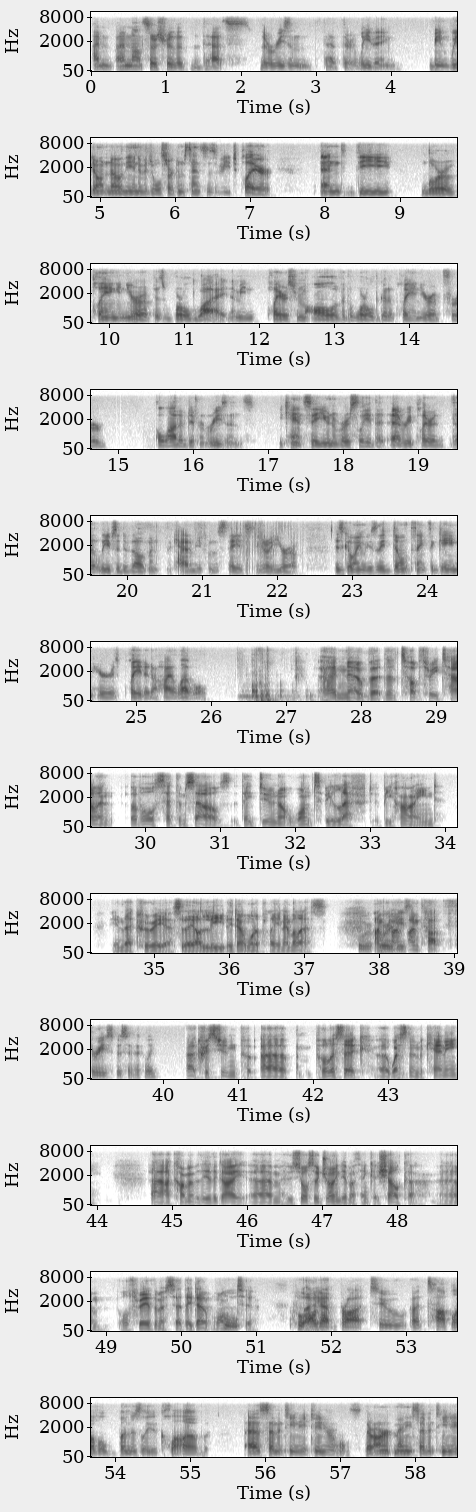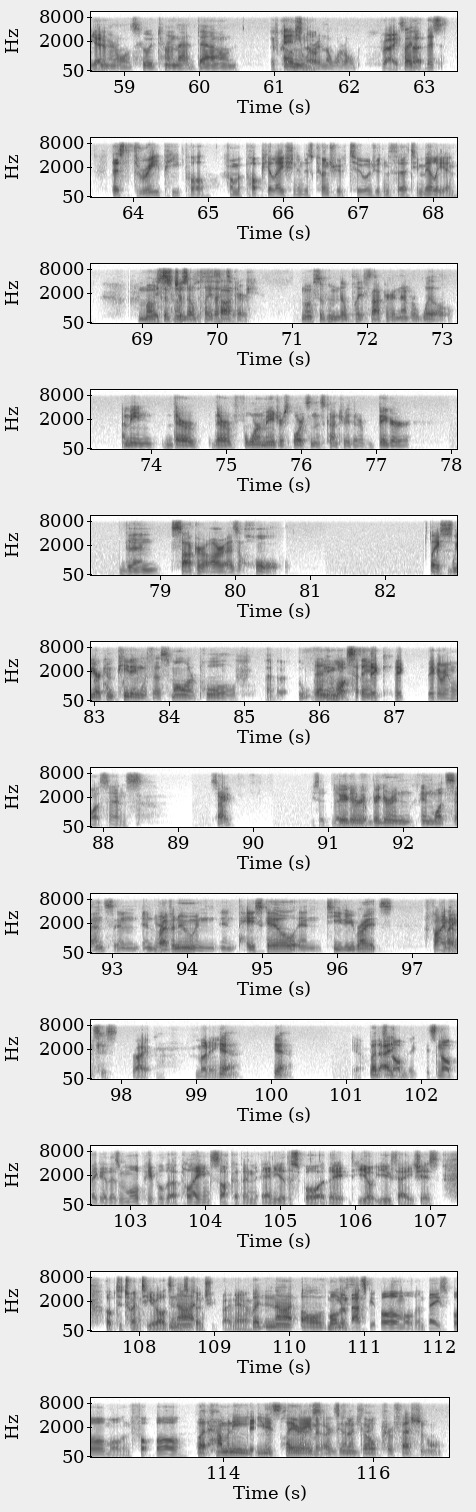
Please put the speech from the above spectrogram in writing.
I'm I'm not so sure that that's the reason that they're leaving. I mean, we don't know the individual circumstances of each player, and the lure of playing in Europe is worldwide. I mean, players from all over the world go to play in Europe for a lot of different reasons. You can't say universally that every player that leaves a development academy from the states to go to Europe is going because they don't think the game here is played at a high level. Uh, no, but the top three talent have all said themselves they do not want to be left behind in their career, so they are le- they don't want to play in MLS. Who I'm- who are these I'm- top three specifically? uh, Christian P- uh, Pulisic, uh, Weston McKennie. Uh, I can't remember the other guy um, who's also joined him. I think at Schalke. Um, all three of them have said they don't want Who- to. who all got brought to a top level Bundesliga club as 17, 18 year olds. There aren't many 17, 18 Yeah. year olds who would turn that down Of course anywhere not. in the world. Right, So but there's there's three people from a population in this country of 230 million. Most it's of whom don't play soccer. Most of whom don't play soccer and never will. I mean, there there are four major sports in this country that are bigger than soccer are as a whole. Like we are competing with a smaller pool Uh, than in you what sense? Big, big, bigger in what sense? Sorry. You said they're bigger bigger in in what sense in in Yeah. revenue in in pay scale in tv rights finances, right? Money. yeah yeah Yeah, but It's i not big. It's not bigger. There's more people that are playing soccer than any other sport at the, the yo- youth ages, up to 20 year olds in this country right now. but not all more than basketball, more than baseball, more than football. but how many It youth is the game players are going to go professional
